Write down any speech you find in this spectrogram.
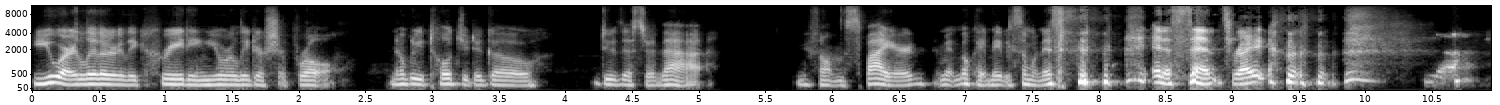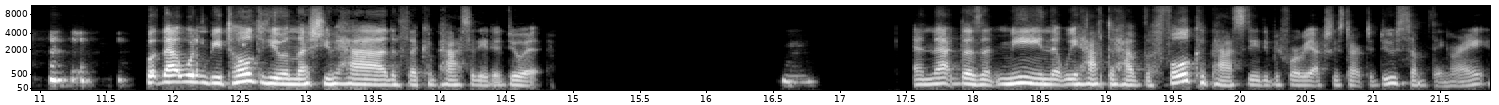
you are literally creating your leadership role. Nobody told you to go do this or that. You felt inspired. I mean okay maybe someone is in a sense right? Yeah. but that wouldn't be told to you unless you had the capacity to do it. Hmm. and that doesn't mean that we have to have the full capacity to, before we actually start to do something right?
